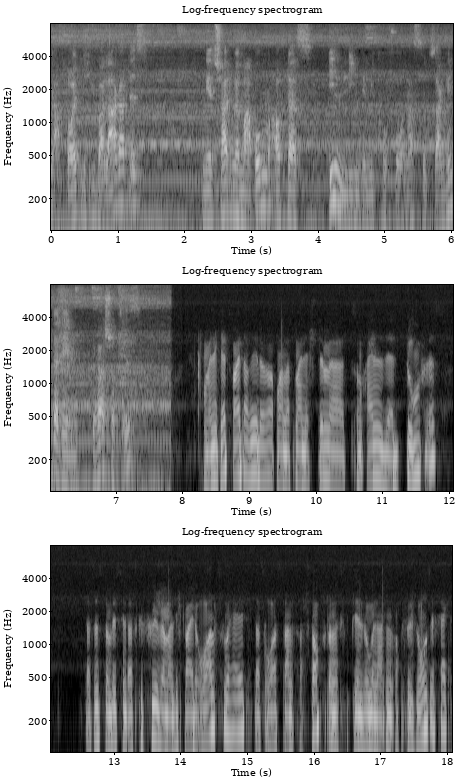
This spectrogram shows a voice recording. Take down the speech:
ja, deutlich überlagert ist. Und jetzt schalten wir mal um auf das innenliegende Mikrofon, was sozusagen hinter dem Gehörschutz ist. Und wenn ich jetzt weiterrede, hört man, dass meine Stimme zum einen sehr dumpf ist. Das ist so ein bisschen das Gefühl, wenn man sich beide Ohren zuhält. Das Ohr ist dann verstopft und es gibt den sogenannten Okklusionseffekt.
